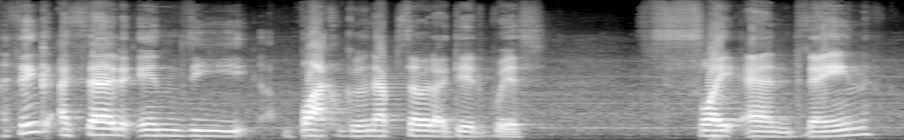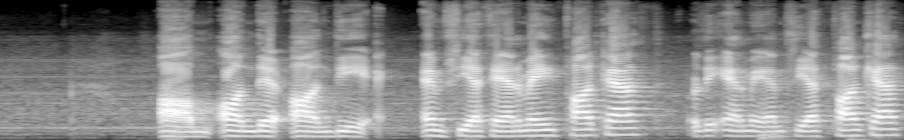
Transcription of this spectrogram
I think I said in the Black Lagoon episode I did with Slate and Zane. Um, on their on the MCS Anime podcast or the Anime MCS podcast,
